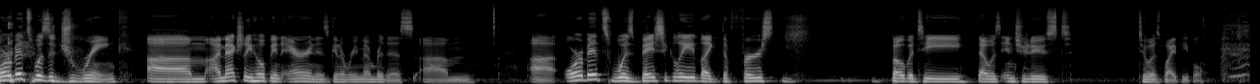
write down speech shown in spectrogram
Orbits was a drink. Um, I'm actually hoping Aaron is going to remember this. Um, uh, Orbits was basically like the first boba tea that was introduced to us white people.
